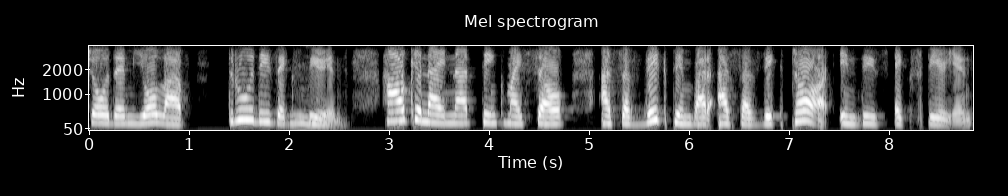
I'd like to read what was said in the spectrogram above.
show them your love through this mm. experience? Mm. How can I not think myself as a victim, but as a victor in this experience?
